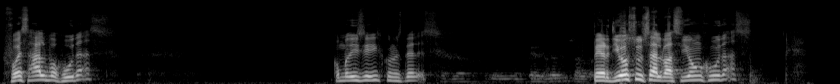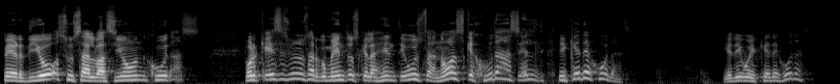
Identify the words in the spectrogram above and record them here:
¿Fue salvo Judas? ¿Cómo dice con ustedes? ¿Perdió su salvación Judas? ¿Perdió su salvación Judas? Porque esos son los argumentos que la gente usa. No, es que Judas, él, ¿y qué de Judas? Yo digo, ¿y qué de Judas?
